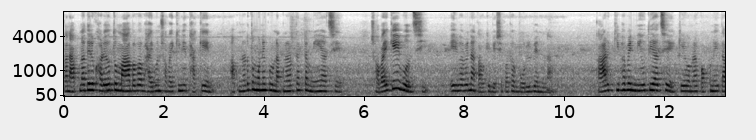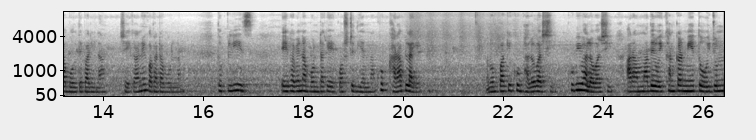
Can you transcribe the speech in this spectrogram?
কারণ আপনাদের ঘরেও তো মা, বাবা, ভাই, বোন সবাইকে নিয়ে থাকেন। আপনারও তো মনে করুন আপনারও তো একটা মেয়ে আছে। সবাইকেই বলছি, এইভাবে না কাউকে বেশি কথা বলবেন না। কার কীভাবে নিয়তি আছে, কেউ আমরা কখনোই তা বলতে পারি না। সেই কারণেই কথাটা বললাম। তো প্লিজ, এইভাবে না বোনটাকে কষ্ট দিয়েন না, খুব খারাপ লাগে। রুম্পাকে খুব ভালোবাসি, খুবই ভালোবাসি। আর আমাদের ওইখানকার মেয়ে তো, ওই জন্য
